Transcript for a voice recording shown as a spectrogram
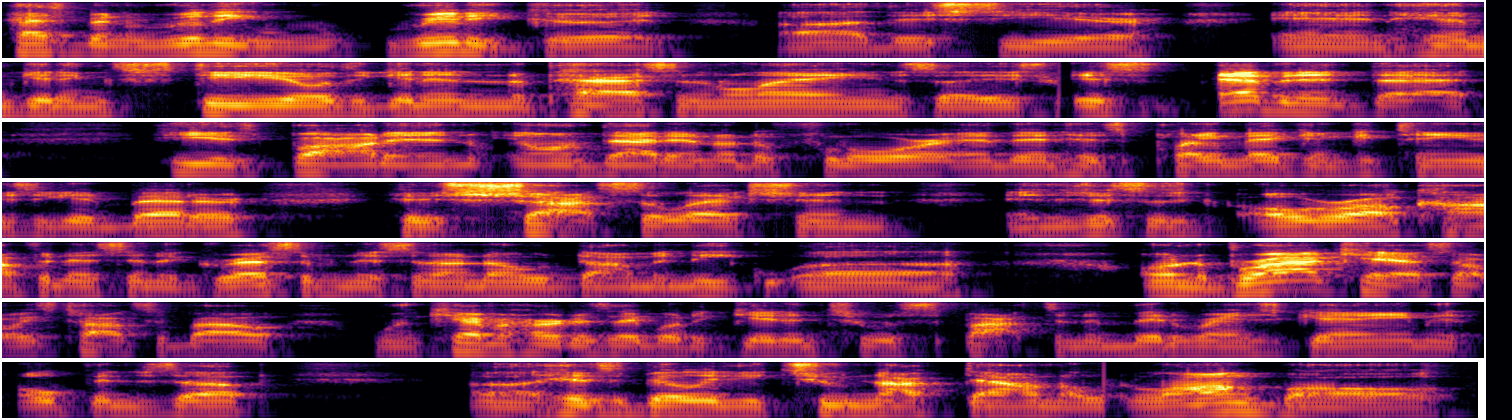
has been really, really good uh, this year, and him getting steals to get in the passing lanes uh, is evident that he is bought in on that end of the floor, and then his playmaking continues to get better. His shot selection and just his overall confidence and aggressiveness. And I know Dominique uh, on the broadcast always talks about when Kevin Huerter is able to get into his spots in the mid-range game, it opens up uh, his ability to knock down the long ball.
